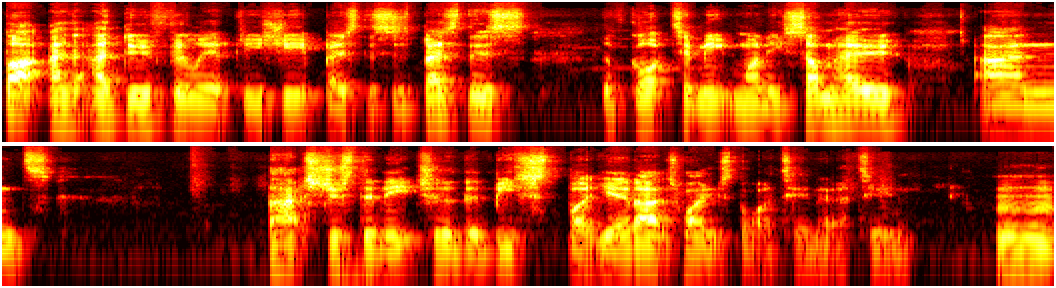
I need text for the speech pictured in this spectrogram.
but I, I do fully appreciate business is business. They've got to make money somehow, and that's just the nature of the beast. But yeah, that's why it's not a ten out of 10 mm-hmm.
